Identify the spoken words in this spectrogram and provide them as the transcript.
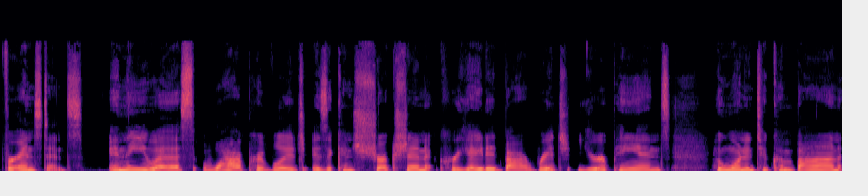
For instance, in the US, white privilege is a construction created by rich Europeans who wanted to combine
